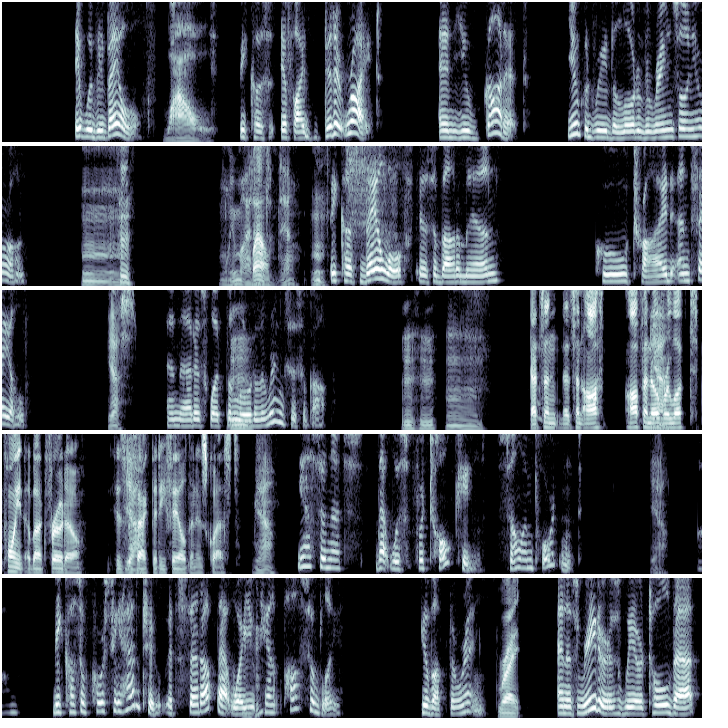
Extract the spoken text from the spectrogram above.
it would be Beowulf. Wow! Because if I did it right, and you got it, you could read the Lord of the Rings on your own. Mm. Hmm. We might wow. have to, yeah. Mm. Because Beowulf is about a man who tried and failed. Yes. And that is what the mm. Lord of the Rings is about. Mm-hmm. Mm. That's an that's an off, often yeah. overlooked point about Frodo is the fact that he failed in his quest. Yeah. Yes, and that's that was for Tolkien so important. Yeah. Um, because of course he had to. It's set up that way. Mm-hmm. You can't possibly give up the ring. Right. And as readers, we are told that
